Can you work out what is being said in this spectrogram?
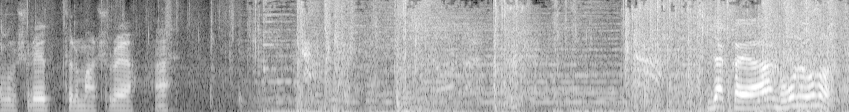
Oğlum şuraya tırman şuraya. Ha. Bir dakika ya ne oluyor oğlum?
